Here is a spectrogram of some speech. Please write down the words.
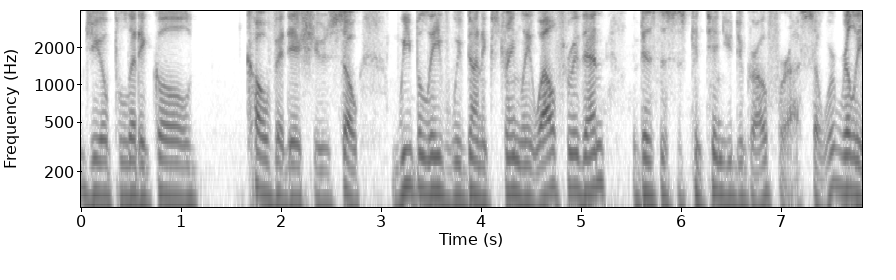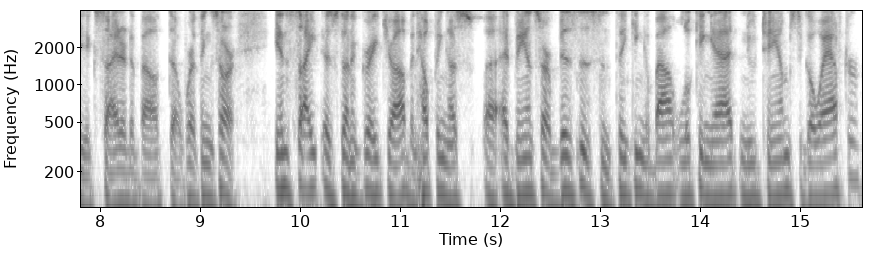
geopolitical, COVID issues. So we believe we've done extremely well through then. The business has continued to grow for us. So we're really excited about uh, where things are. Insight has done a great job in helping us uh, advance our business and thinking about looking at new TAMs to go after.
